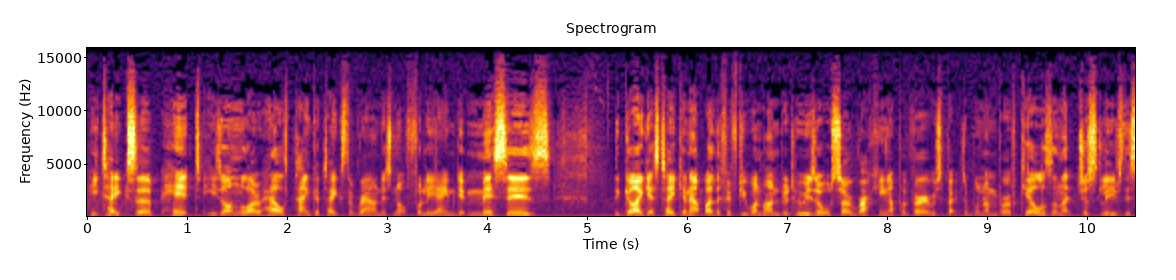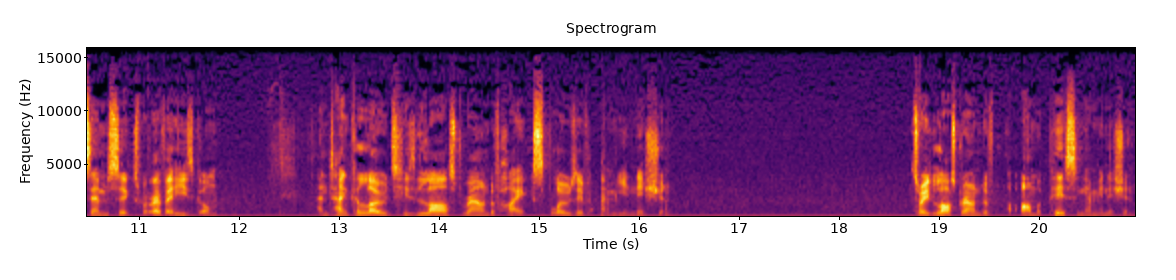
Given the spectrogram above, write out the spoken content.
He takes a hit. He's on low health. Tanker takes the round. It's not fully aimed. It misses. The guy gets taken out by the 5100, who is also racking up a very respectable number of kills, and that just leaves this M6 wherever he's gone. And Tanker loads his last round of high explosive ammunition. Sorry, last round of armor piercing ammunition.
